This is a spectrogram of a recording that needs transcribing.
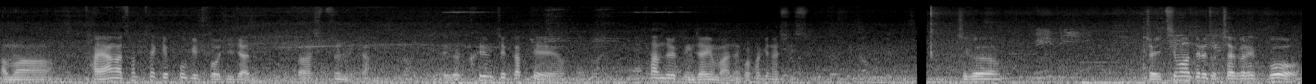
아마 다양한 선택의 폭이 주어지지 않을까 싶습니다. 여기가 크림집 카페예요. 사람들이 굉장히 많은 걸 확인할 수 있습니다. 지금 저희 팀원들이 도착을 했고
